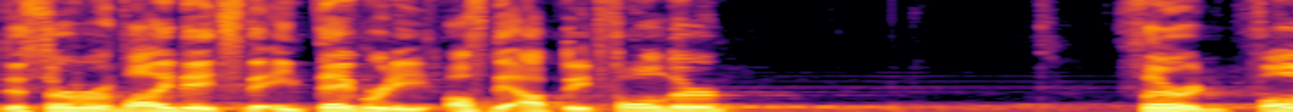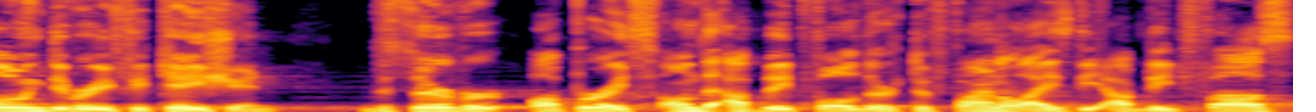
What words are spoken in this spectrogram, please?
the server validates the integrity of the update folder. Third, following the verification, the server operates on the update folder to finalize the update files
